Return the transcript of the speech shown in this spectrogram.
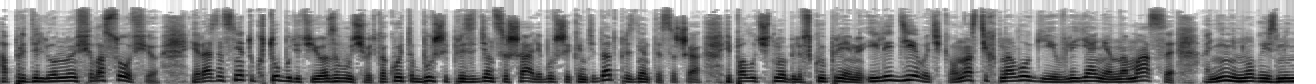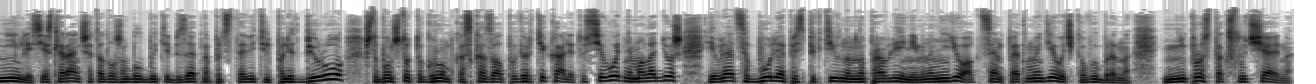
определенную философию. И разницы нету, кто будет ее озвучивать. Какой-то бывший президент США или бывший кандидат в президенты США и получит Нобелевскую премию. Или девочка. У нас технологии влияния на массы, они немного изменились. Если раньше это должен был быть обязательно представитель политбюро, чтобы он что-то громко сказал по вертикали, то сегодня молодежь является более перспективным направлением. На нее акцент. Поэтому и девочка выбрана не просто так случайно.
